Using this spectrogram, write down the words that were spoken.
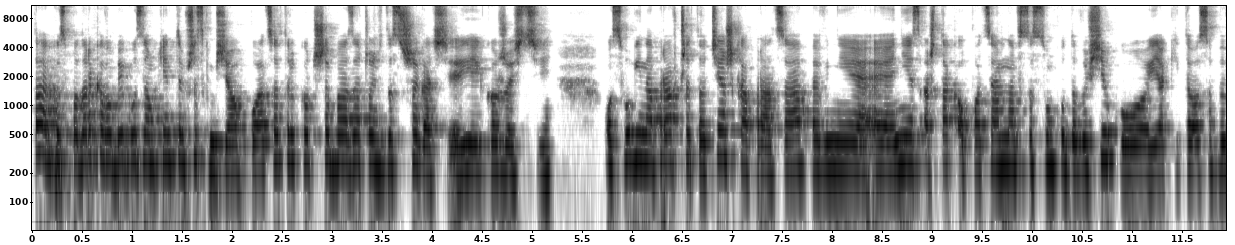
Tak, gospodarka w obiegu zamkniętym wszystkim się opłaca, tylko trzeba zacząć dostrzegać jej korzyści. Usługi naprawcze to ciężka praca, pewnie e, nie jest aż tak opłacalna w stosunku do wysiłku, jaki te osoby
